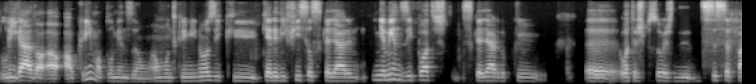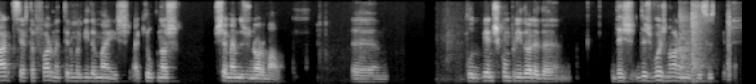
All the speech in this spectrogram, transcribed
ligado ao, ao, crime, ou pelo menos a um, a um mundo criminoso, e que, que, era difícil, se calhar, tinha menos hipóteses, se calhar, do que uh, outras pessoas de, de, se safar, de certa forma, de ter uma vida mais aquilo que nós chamamos de normal. Uh, pelo menos cumpridora da, das, das boas normas da sociedade.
